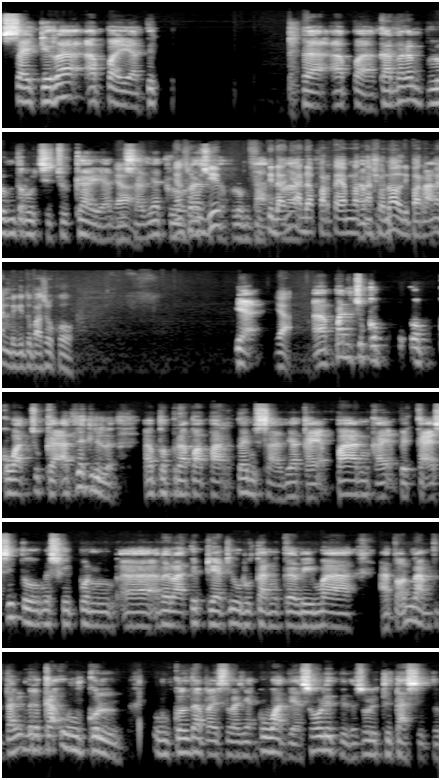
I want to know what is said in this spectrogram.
Saya kira apa ya tidak apa karena kan belum teruji juga ya, ya. misalnya Gelora juga belum setidaknya ada Partai Amanat Nasional di parlemen begitu Pak Suko. Ya, ya. PAN cukup, cukup kuat juga. Artinya gini loh, beberapa partai misalnya kayak PAN, kayak PKS itu meskipun uh, relatif dia di urutan kelima atau enam, tetapi mereka unggul, unggul apa istilahnya kuat ya, solid itu, soliditas itu.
